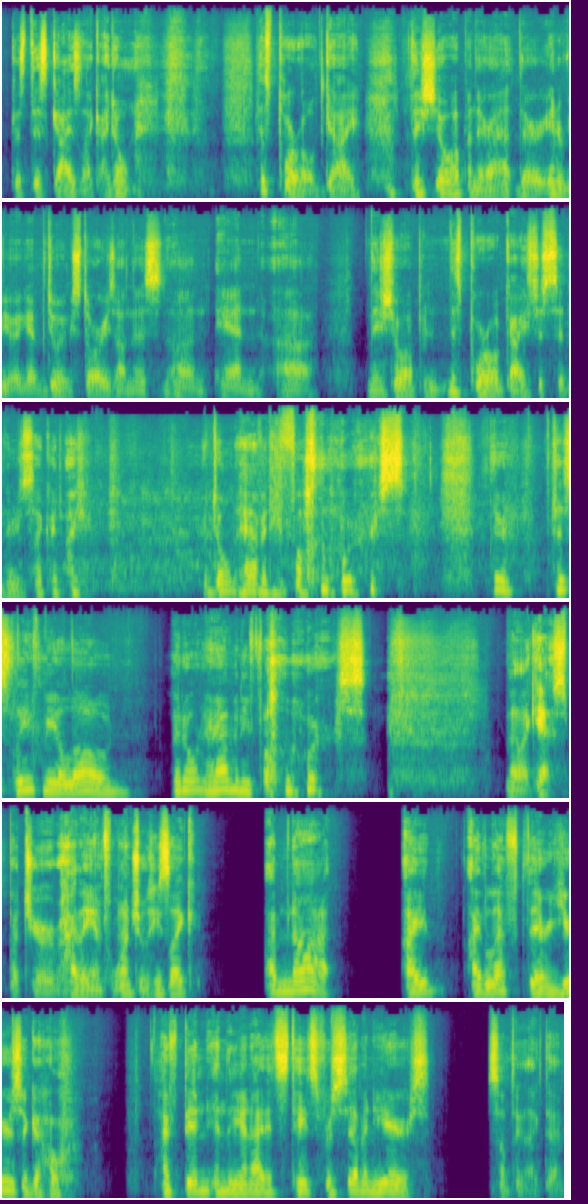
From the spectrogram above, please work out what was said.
because this guy's like, I don't. this poor old guy. They show up and they're at, they're interviewing him, doing stories on this, on, and uh, they show up and this poor old guy's just sitting there. He's like, I, I don't have any followers. They're, just leave me alone. I don't have any followers. And they're like, yes, but you're highly influential. He's like, I'm not. I I left there years ago. I've been in the United States for seven years, something like that.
